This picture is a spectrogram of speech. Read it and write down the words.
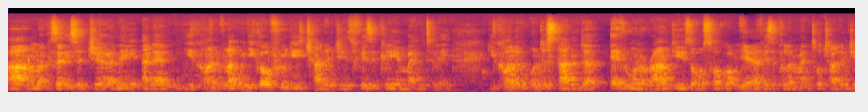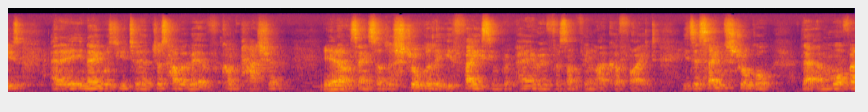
um, like I said, it's a journey, and then you kind of like when you go through these challenges, physically and mentally, you kind of understand that everyone around you is also going through Yeah. physical and mental challenges, and it enables you to just have a bit of compassion. You Yeah. know what I'm saying? So the struggle that you're facing preparing for something like a fight is the same struggle that a mother,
